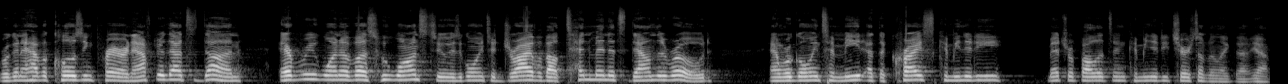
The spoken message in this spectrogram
we're going to have a closing prayer and after that's done, every one of us who wants to is going to drive about 10 minutes down the road and we're going to meet at the Christ Community Metropolitan Community Church something like that. Yeah.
